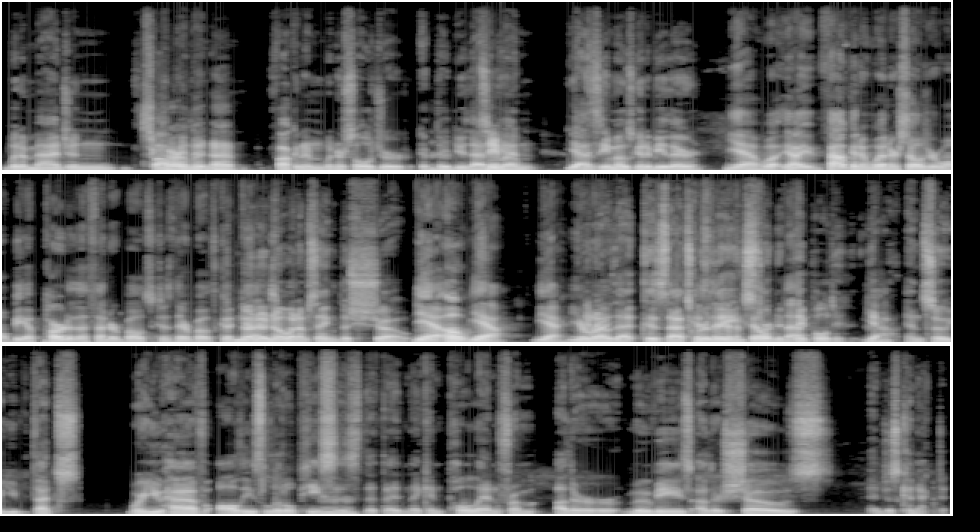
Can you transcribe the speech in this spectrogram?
would imagine Falcon Scarlet, and uh, Falcon and Winter Soldier if they do that Zemo. again. Yeah, Zemo's going to be there. yeah. Well, yeah, Falcon and Winter Soldier won't be a part of the Thunderbolts because they're both good No, guys. no, no. but- What I'm saying, the show. Yeah. Oh, yeah. Yeah. You're you know right. that because that's 'Cause where they're they gonna build started. that. Mm-hmm. They pulled, yeah, and so you that's where you have all these little pieces Mm-hmm. that they, they can pull in from other movies, other shows, and just connect it.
